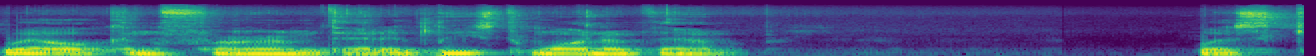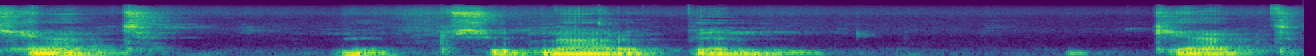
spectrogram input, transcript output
well confirmed that at least one of them was kept. It should not have been kept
